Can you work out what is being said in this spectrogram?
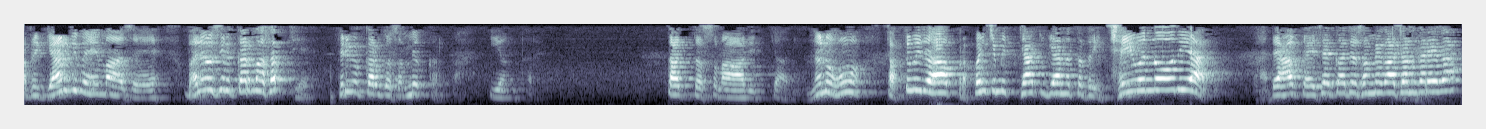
अपने ज्ञान की महिमा से भले उसके कर्म असत्य है, फिर भी कर्म को सम्यक करता है। ये अंतर है। तत्स्माद इत्यादि। ननु तत्विद प्रपंच मिथ्यात्व ज्ञान तथा इच्छा दिया। कहते आप कैसे कहते सम्यक आचरण करेगा?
